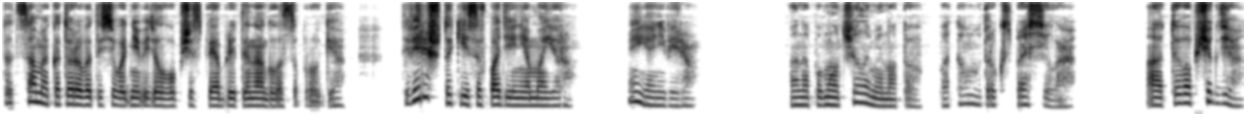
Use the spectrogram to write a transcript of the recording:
Тот самый, которого ты сегодня видел в обществе обритой наголо супруги. Ты веришь в такие совпадения, майор? И я не верю. Она помолчала минуту, потом вдруг спросила. «А ты вообще где?»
